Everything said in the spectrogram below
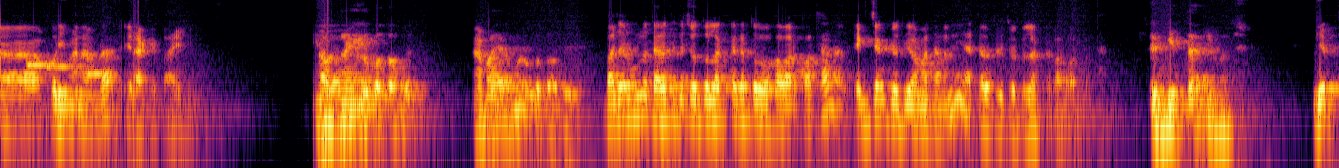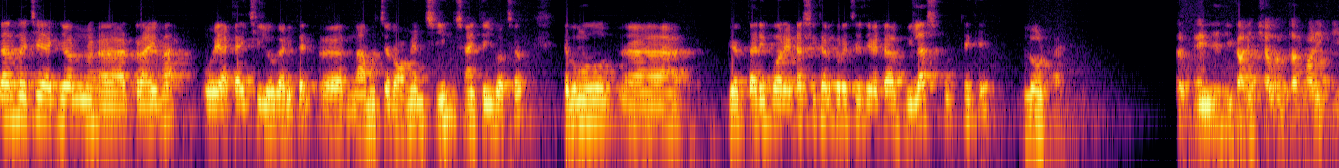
আহ, পরিমাণে আমরা এর আগে পাইনি। হ্যাঁ, বাজার মূল্য কত হবে? বাজার মূল্য তেরো থেকে চোদ্দ লাখ টাকা তো হওয়ার কথা। এক্সাক্ট যদিও আমার জানা নেই তেরো থেকে চোদ্দ লাখ টাকা হওয়ার কথা। গ্রেপ্তার কি হয়েছে? গ্রেপ্তার হয়েছে একজন ড্রাইভার ও একাই ছিল গাড়িতে। নাম হচ্ছে রমেন সিং সাঁত্রিশ বছর। এবং ও আহ, গ্রেপ্তারির পর এটা স্বীকার করেছে যে এটা বিলাসপুর থেকে লোড হয়। এই যে যে গাড়ির চালক তার বাড়ি কি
